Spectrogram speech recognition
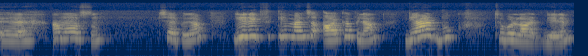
E, ama olsun. Şey yapacağım. Diğer eksikliğim bence arka plan. Diğer booktuberlar diyelim.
